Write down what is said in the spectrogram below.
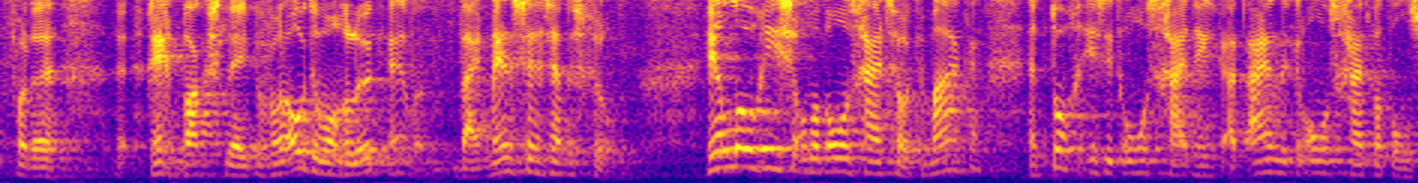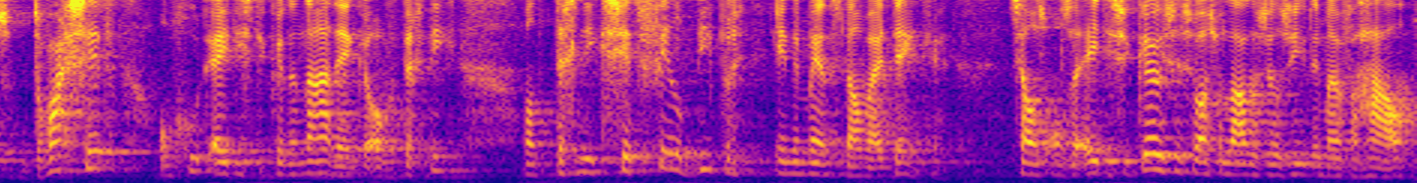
voor de rechtbank slepen voor een auto-ongeluk. Wij mensen zijn de schuld. Heel logisch om dat onderscheid zo te maken. En toch is dit onderscheid denk ik uiteindelijk een onderscheid wat ons dwars zit om goed ethisch te kunnen nadenken over techniek. Want techniek zit veel dieper in de mens dan wij denken. Zelfs onze ethische keuzes, zoals we later zullen zien in mijn verhaal,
